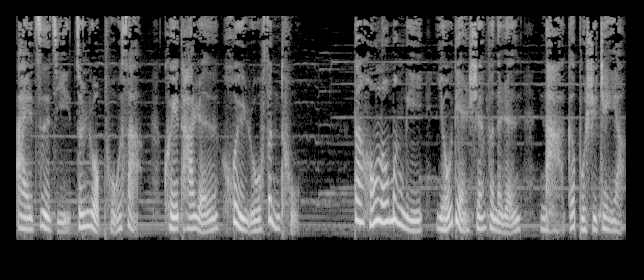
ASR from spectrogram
爱自己尊若菩萨，亏他人秽如粪土。但《红楼梦》里有点身份的人，哪个不是这样？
